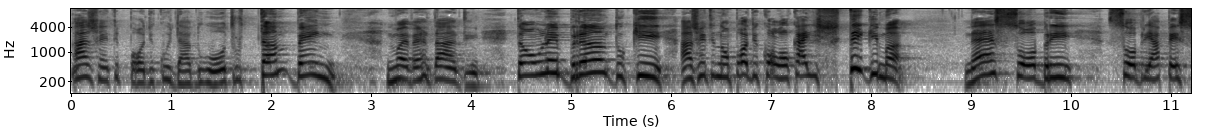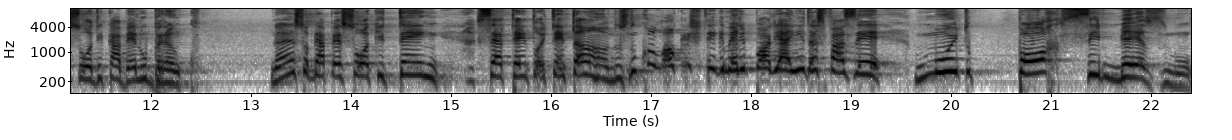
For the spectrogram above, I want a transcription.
a gente pode cuidar do outro também. Não é verdade? Então, lembrando que a gente não pode colocar estigma né, sobre, sobre a pessoa de cabelo branco né, sobre a pessoa que tem 70, 80 anos. Não coloca estigma, ele pode ainda fazer muito por si mesmo.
